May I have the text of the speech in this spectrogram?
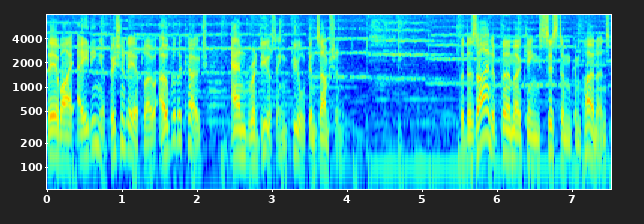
thereby aiding efficient airflow over the coach and reducing fuel consumption. The design of Thermo King's system components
